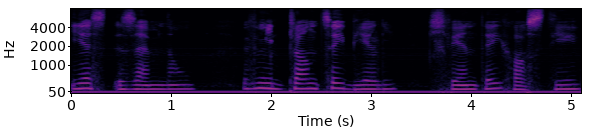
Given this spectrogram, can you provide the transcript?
Jest ze mną w milczącej bieli świętej hostii.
